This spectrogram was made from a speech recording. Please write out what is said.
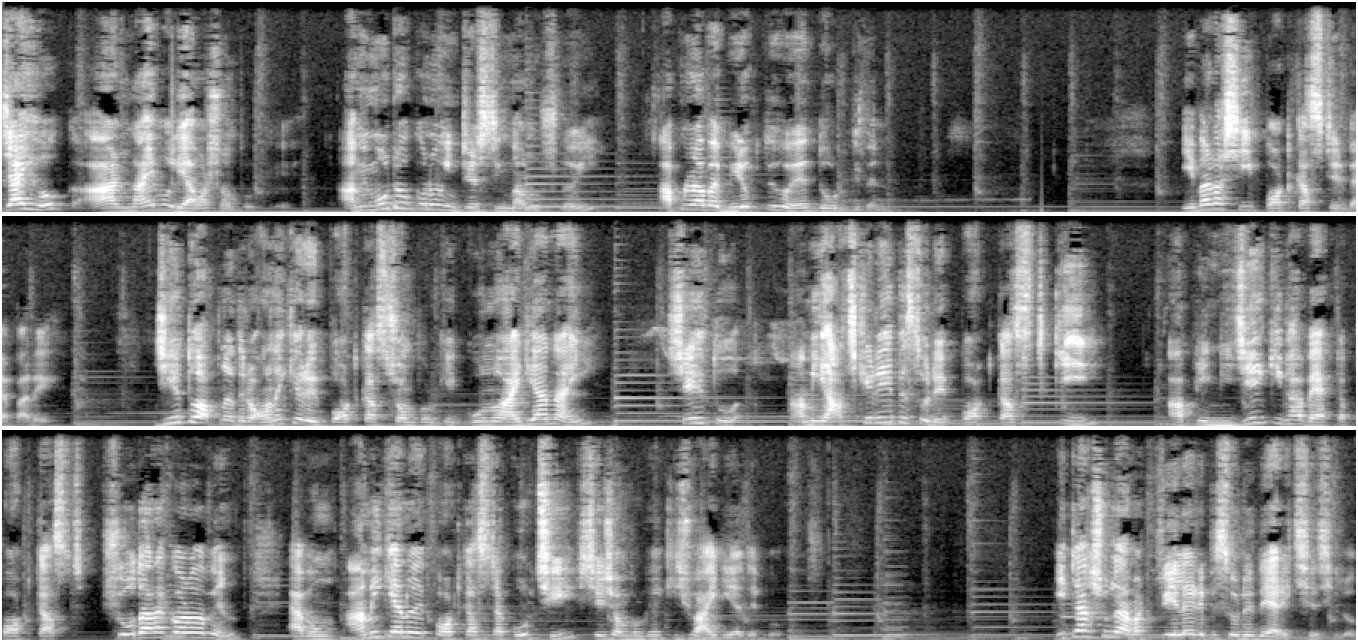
যাই হোক আর নাই বলি আমার সম্পর্কে। আমি মোটেও কোনো ইন্টারেস্টিং মানুষ নই। আপনারা আবার বিরক্তি হয়ে দৌড় দিবেন। এবার আসি পডকাস্টের ব্যাপারে। যেহেতু আপনাদের অনেকের ওই পডকাস্ট সম্পর্কে কোনো আইডিয়া নাই, সেহেতু আমি আজকের এপিসোডে পডকাস্ট কি, আপনি নিজেই কীভাবে একটা পডকাস্ট শো দ্বারা করাবেন, এবং আমি কেন এই পডকাস্টটা করছি, সে সম্পর্কে কিছু আইডিয়া দেব। এটা আসলে আমার ট্রেলার এপিসোডে দেওয়ার ইচ্ছে ছিল।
